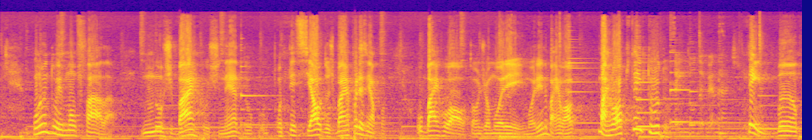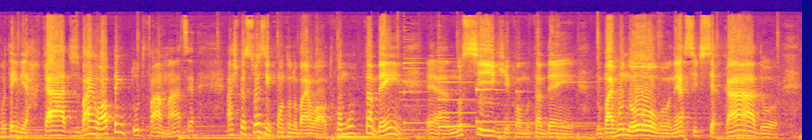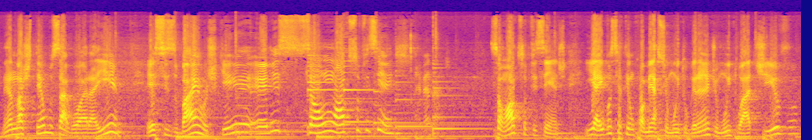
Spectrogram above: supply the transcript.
Quando o irmão fala nos bairros, né, do potencial dos bairros. Por exemplo, o bairro Alto, onde eu morei, morei no bairro Alto. O bairro Alto tem tudo. Tem tudo, é verdade. Tem banco, tem mercados, o bairro Alto tem tudo, farmácia. As pessoas encontram no bairro Alto, como também é, no SIC, como também no bairro Novo, né, Sítio Cercado. Né? Nós temos agora aí esses bairros que eles são autossuficientes. É verdade são autossuficientes. E aí você tem um comércio muito grande, muito ativo,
